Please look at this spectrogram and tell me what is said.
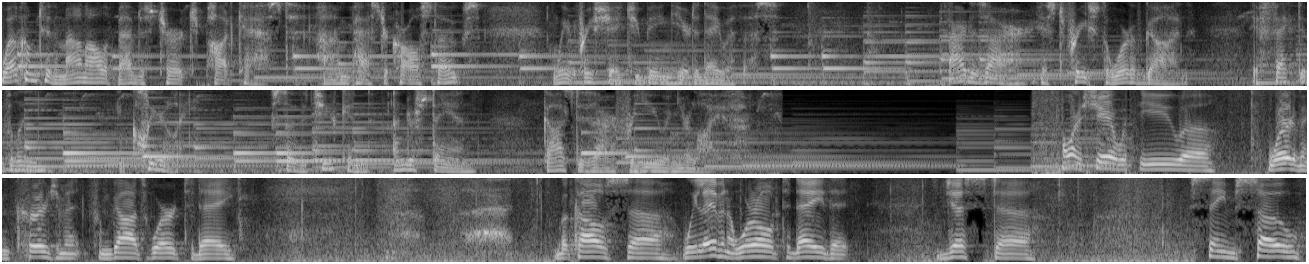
Welcome to the Mount Olive Baptist Church podcast. I'm Pastor Carl Stokes. We appreciate you being here today with us. Our desire is to preach the Word of God effectively and clearly so that you can understand God's desire for you in your life. I want to share with you a word of encouragement from God's Word today because uh, we live in a world today that just uh, seems so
